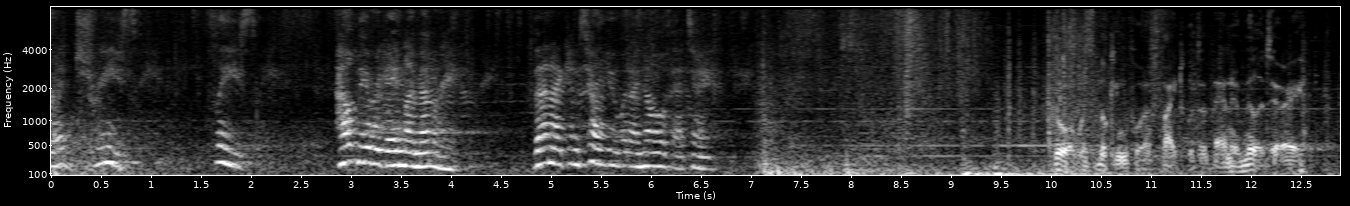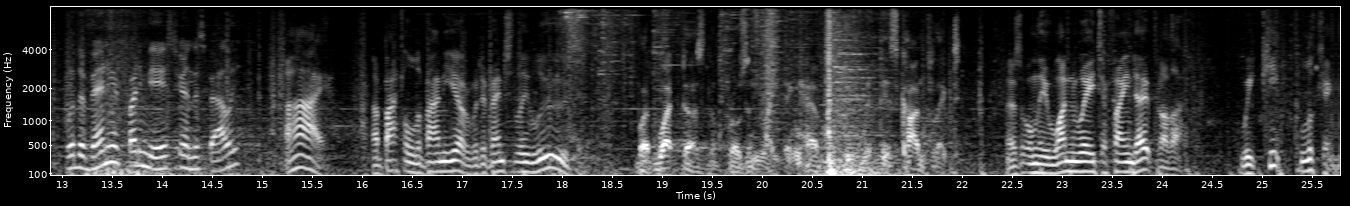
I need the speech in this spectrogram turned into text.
red trees. Please, help me regain my memory. Then I can tell you what I know of that day. Thor was looking for a fight with the Vanir military. Were the Vanir fighting the Aesir in this valley? Aye, a battle the Vanir would eventually lose. But what does the frozen lightning have to do with this conflict? There's only one way to find out, brother. We keep looking.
